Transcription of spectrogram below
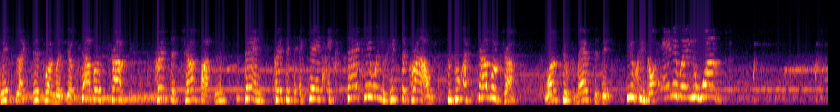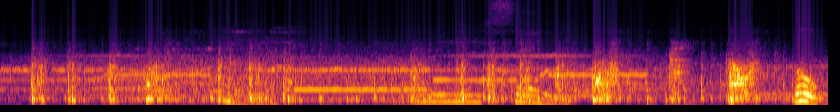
Really steep cliffs like this one with your double jump. Press the jump button, then press it again exactly when you hit the ground to do a double jump. Once you've mastered it, you can go anywhere you want. Whoa.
